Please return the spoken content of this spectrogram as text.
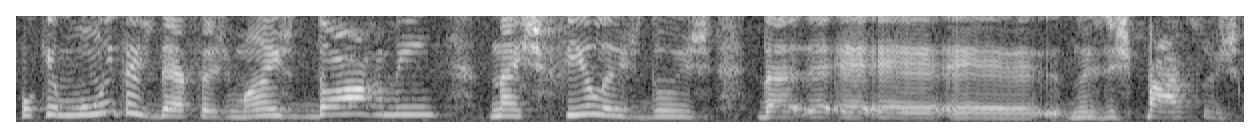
Porque muitas dessas mães dormem nas filas dos, da, é, é, é, nos espaços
